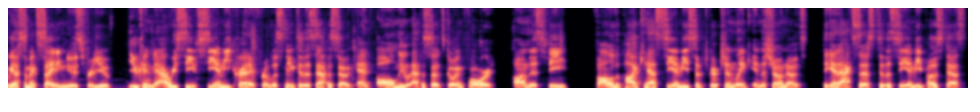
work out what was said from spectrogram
We have some exciting news for you. You can now receive CME credit for listening to this episode and all new episodes going forward on this feed. Follow the podcast CME subscription link in the show notes to get access to the CME post test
